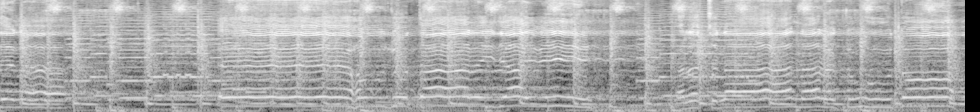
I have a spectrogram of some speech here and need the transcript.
દેના એ હું જોતા રહી જાયવી. રચના ન રચું તો.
